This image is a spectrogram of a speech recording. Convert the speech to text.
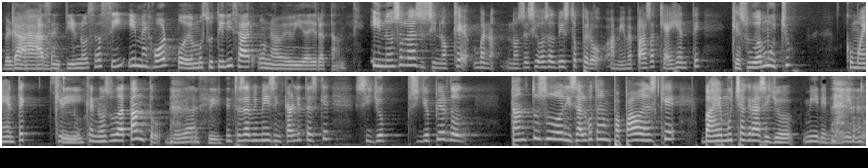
¿verdad? A sentirnos así y mejor podemos utilizar una bebida hidratante. Y no solo eso, sino que, bueno, no sé si vos has visto, pero a mí me pasa que hay gente que suda mucho, como hay gente que, no, que no suda tanto, ¿verdad? Sí. Entonces a mí me dicen, Carlita, es que si yo, si yo pierdo tanto sudor y salgo tan empapado, es que bajé mucha grasa. Y yo, mire, mijito,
